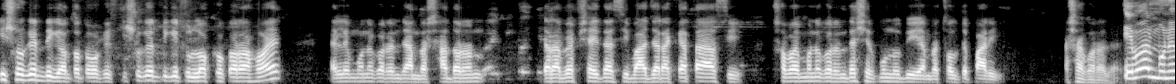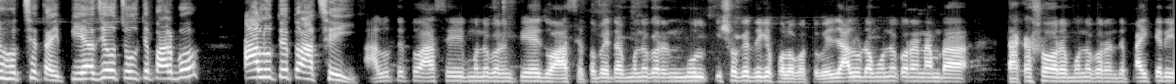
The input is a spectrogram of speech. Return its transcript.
কৃষকের দিকে অন্তত কৃষকের দিকে একটু লক্ষ্য করা হয় তাহলে মনে করেন যে আমরা সাধারণ যারা ব্যবসায়ীতে আছি বা যারা ক্রেতা আছি সবাই মনে করেন দেশের পণ্য দিয়ে আমরা চলতে পারি আশা করা যায়। এবার মনে হচ্ছে তাই পেঁয়াজেও চলতে পারব আলুতে তো আছেই। আলুতে তো আছে মনে করেন পেঁয়াজও আছে, তবে এটা মনে করেন মূল কৃষকের দিকে ফলো করতে হবে। এই যে আলুটা মনে করেন আমরা ঢাকা শহরে মনে করেন যে পাইকারি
